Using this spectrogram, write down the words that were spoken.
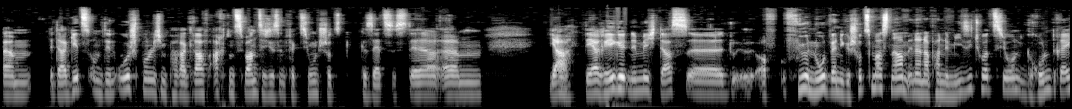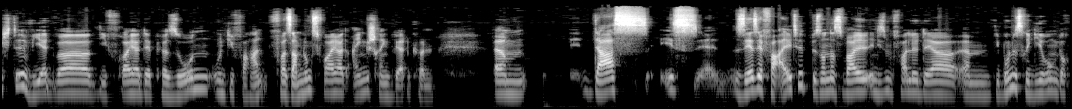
Ähm, da geht's um den ursprünglichen Paragraph 28 des Infektionsschutzgesetzes, der ähm, ja, der regelt nämlich, dass äh, auf, für notwendige Schutzmaßnahmen in einer Pandemiesituation Grundrechte wie etwa die Freiheit der Person und die Verhand Versammlungsfreiheit eingeschränkt werden können. Ähm, das ist äh, sehr, sehr veraltet, besonders weil in diesem Falle der ähm, die Bundesregierung doch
